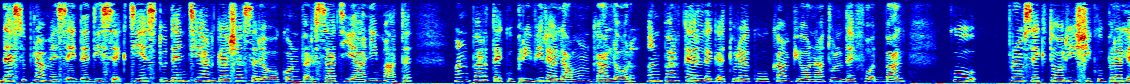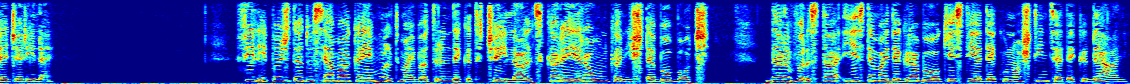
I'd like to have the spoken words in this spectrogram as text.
Deasupra mesei de disecție, studenții angajaseră o conversație animată, în parte cu privire la munca lor, în parte în legătură cu campionatul de fotbal, cu prosectorii și cu prelegerile. Filip își dădu seama că e mult mai bătrân decât ceilalți care erau încă niște boboci. Dar vârsta este mai degrabă o chestie de cunoștință decât de ani.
